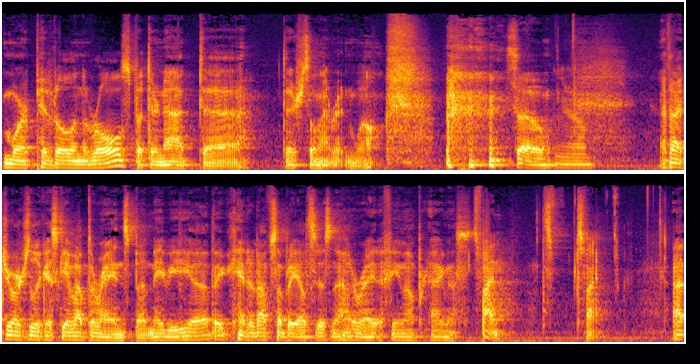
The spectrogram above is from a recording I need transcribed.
more pivotal in the roles, but they're not. Uh, they're still not written well. so Yeah. I thought George Lucas gave up the reins, but maybe uh, they handed off somebody else who doesn't know how to write a female protagonist. It's fine. It's, it's fine. I,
